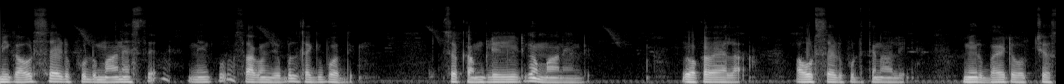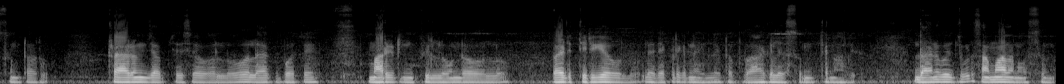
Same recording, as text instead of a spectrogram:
మీకు అవుట్ సైడ్ ఫుడ్ మానేస్తే మీకు సగం జబ్బులు తగ్గిపోద్ది. సో కంప్లీట్గా మానేయండి. ఒకవేళ అవుట్ సైడ్ ఫుడ్ తినాలి మీరు బయట వర్క్ చేస్తుంటారు ట్రావెలింగ్ జాబ్ చేసేవాళ్ళు లేకపోతే మార్కెటింగ్ ఫీల్డ్లో ఉండేవాళ్ళు బయట తిరిగేవాళ్ళు లేదా ఎక్కడికైనా వెళ్ళేటప్పుడు ఆకలిస్తుంది తినాలి. దాని గురించి కూడా సమాధానం వస్తుంది.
